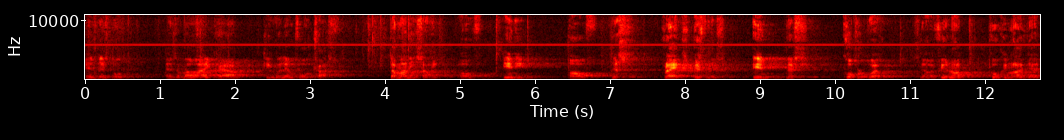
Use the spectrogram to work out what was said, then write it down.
in this book as a Moai Crown King William IV Trust, the money side of any of this flag's business in this corporate world. Now, if you're not talking like that,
